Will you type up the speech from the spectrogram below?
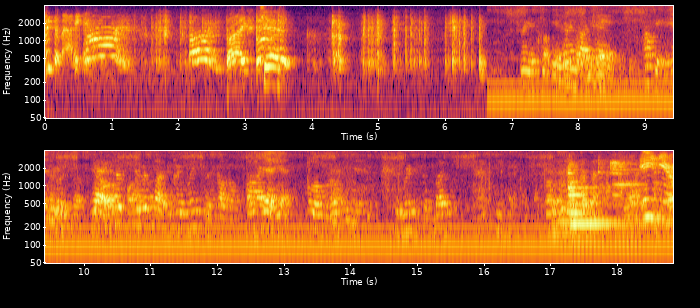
Think about it. Bye. Cheers. Three o'clock. Yeah, it looks, it looks like the Green Reaper has gone on fire. Oh, yeah, yeah. Full on In your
